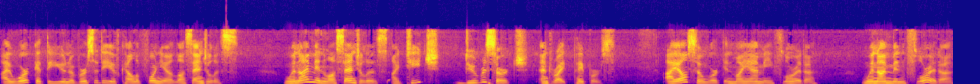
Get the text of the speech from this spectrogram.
I work at the University of California, Los Angeles. When I'm in Los Angeles, I teach, do research, and write papers. I also work in Miami, Florida. When I'm in Florida,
